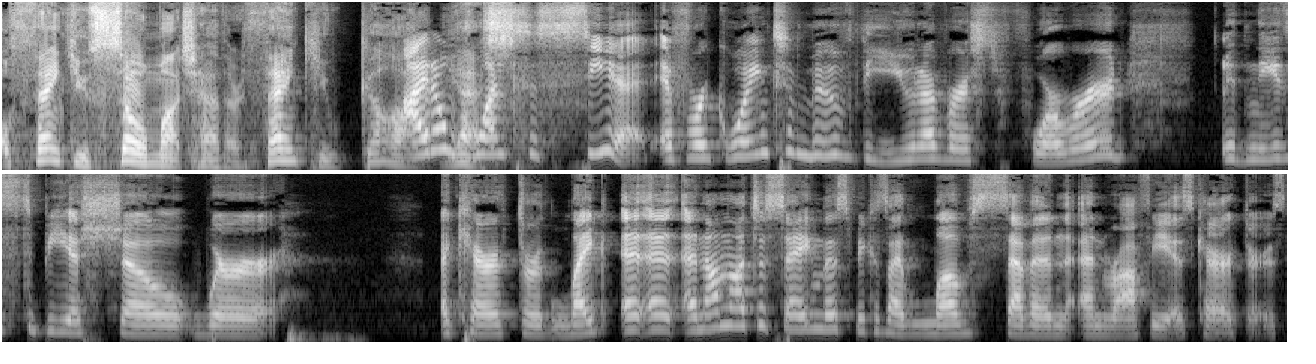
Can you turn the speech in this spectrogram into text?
Oh, thank you so much, Heather. Thank you, God. I don't yes. want to see it. If we're going to move the universe forward, it needs to be a show where a character like and, and, i'm not just saying this because i love seven and Raffi as characters.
